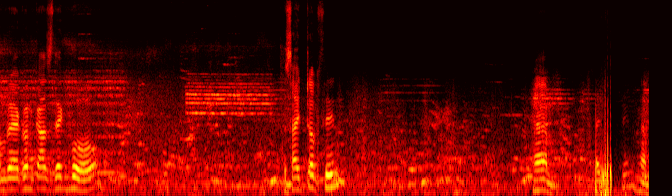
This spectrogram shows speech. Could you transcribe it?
আমরা এখন কাজ দেখব side top seam hem side top seam hem.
